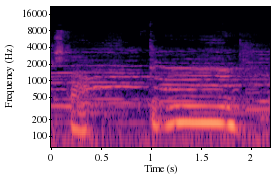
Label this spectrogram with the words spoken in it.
Stop. Mm.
